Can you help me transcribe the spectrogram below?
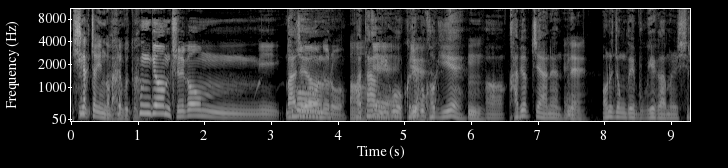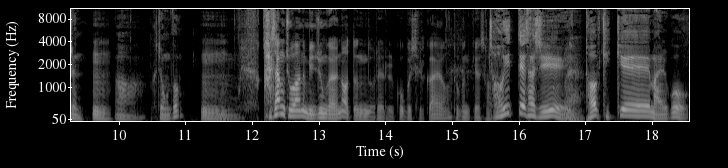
시각적인 거 말고도. 흥겨움 즐거움이 맞아요. 기본으로 어. 바탕이고 예, 그리고 예. 거기에 음. 어, 가볍지 않은 네. 어느 정도의 무게감을 실은 음. 어, 그 정도? 음. 가장 좋아하는 민중가요는 어떤 노래를 꼽으실까요? 두 분께서. 저희 때 사실 네. 더 깊게 말고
